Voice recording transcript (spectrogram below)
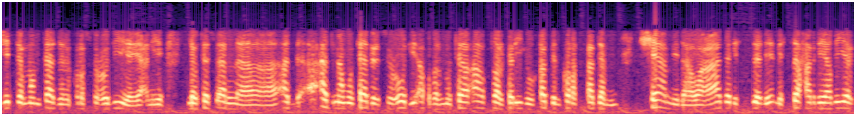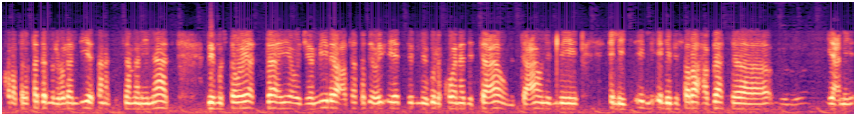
جدا ممتازة للكرة السعودية. يعني لو تسأل أدنى متابع سعودي أفضل أفضل فريق يقدم كرة قدم شاملة وعاد للساحة الرياضية كرة القدم الهولندية سنة الثمانينات بمستويات باهية وجميلة أعتقد يجب يقول لك هو نادي التعاون التعاون اللي اللي اللي بصراحة بات آه، يعني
